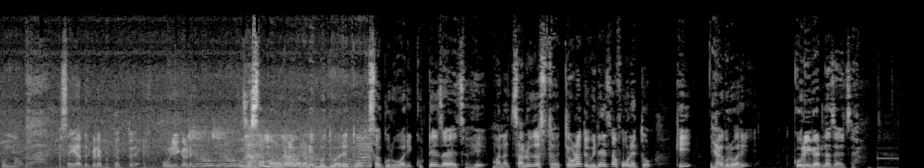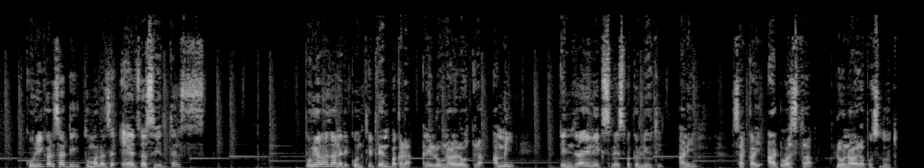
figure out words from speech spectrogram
पुन्हा सह्याद्रीकडे भटकतोय कोरीकडे जसा मंगळवार आणि बुधवार येतो तसा गुरुवारी कुठे जायचं हे मनात चालूच असतं. तेवढाच विनयचा फोन येतो की ह्या गुरुवारी कोरीगडला जायचं कोरीगडसाठी तुम्हाला जर यायचं असेल तर पुण्याला जाणारी कोणती ट्रेन पकडा आणि लोणावळ्याला उतरा. आम्ही इंद्रायणी एक्सप्रेस पकडली होती आणि सकाळी आठ वाजता लोणावळ्याला पोचलो होतो.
